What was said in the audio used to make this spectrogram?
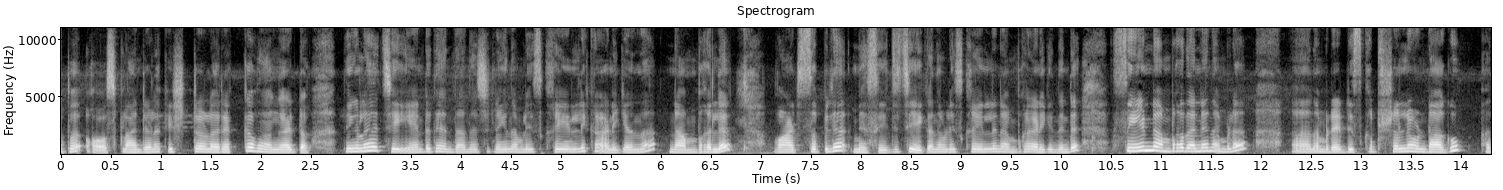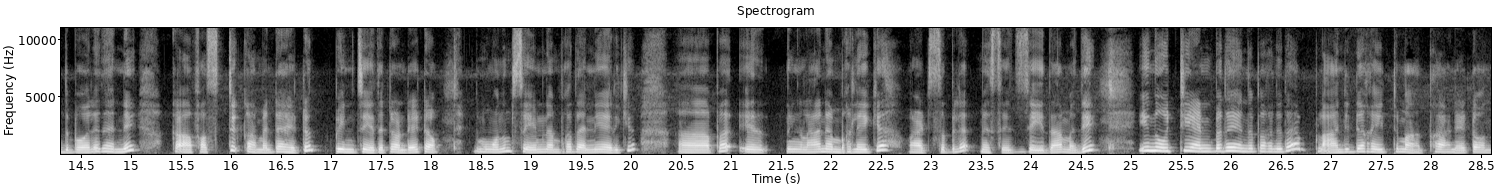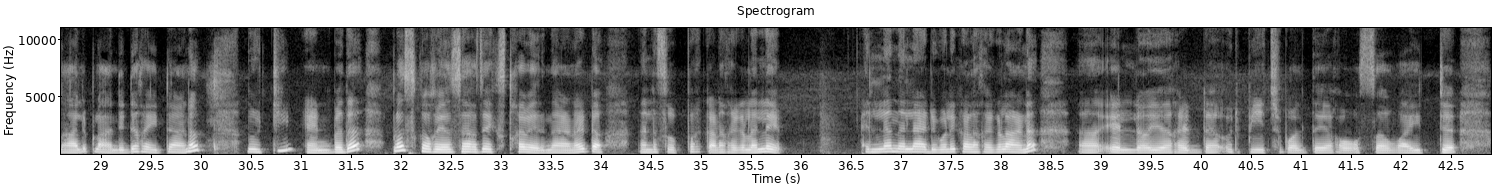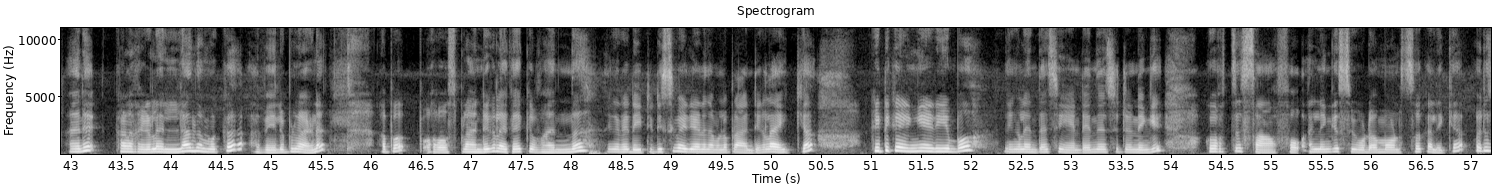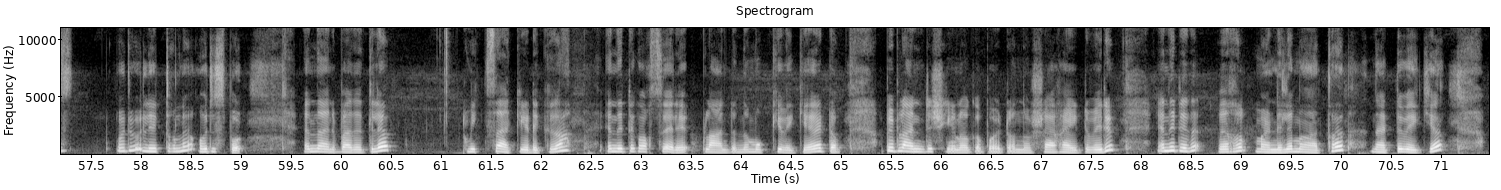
അപ്പോൾ റോസ് പ്ലാന്റുകളൊക്കെ ഇഷ്ടമുള്ളവരൊക്കെ വാങ്ങുക കേട്ടോ. നിങ്ങൾ ചെയ്യേണ്ടത് എന്താണെന്ന് വെച്ചിട്ടുണ്ടെങ്കിൽ നമ്മൾ ഈ സ്ക്രീനിൽ കാണിക്കുന്ന നമ്പറിൽ വാട്സപ്പിൽ മെസ്സേജ് ചെയ്യുക. നമ്മൾ ഈ സ്ക്രീനിൽ നമ്പർ കാണിക്കുന്നുണ്ട്. സെയിം നമ്പർ തന്നെ നമ്മൾ നമ്മുടെ ഡിസ്ക്രിപ്ഷനിലും ഉണ്ടാകും. അതുപോലെ തന്നെ ഫസ്റ്റ് കമന്റായിട്ടും പിൻ ചെയ്തിട്ടുണ്ട് കേട്ടോ. മൂന്നും സെയിം നമ്പർ തന്നെയായിരിക്കും. അപ്പോൾ നിങ്ങൾ ആ നമ്പറിലേക്ക് വാട്സപ്പിൽ മെസ്സേജ് ചെയ്താൽ മതി. ഈ നൂറ്റി എൺപത് എന്ന് പറഞ്ഞത് പ്ലാന്റിന്റെ റേറ്റ് മാത്രമാണ് കേട്ടോ. നാല് പ്ലാന്റിന്റെ റേറ്റാണ് നൂറ്റി എൺപത് പ്ലസ് കൊറിയർ ചാർജ് എക്സ്ട്രാ വരുന്നതാണ് കേട്ടോ. നല്ല സൂപ്പർ കളറുകളല്ലേ എല്ലാം നല്ല അടിപൊളി കളറുകളാണ് യെല്ലോ റെഡ് ഒരു പീച്ച് പോലത്തെ റോസ് വൈറ്റ് അങ്ങനെ കളറുകളെല്ലാം നമുക്ക് അവൈലബിൾ ആണ്. അപ്പോൾ റോസ് പ്ലാന്റുകളൊക്കെ വന്ന് ഇങ്ങനെ ഡി ടി ഡി സി വഴിയാണ് നമ്മൾ പ്ലാന്റുകൾ അയക്കുക. കിട്ടിക്കഴിഞ്ഞ് കഴിയുമ്പോൾ നിങ്ങൾ എന്താ ചെയ്യേണ്ടതെന്ന് വെച്ചിട്ടുണ്ടെങ്കിൽ കുറച്ച് സാഫോ അല്ലെങ്കിൽ സ്യൂഡോമോൺസോ കലയ്ക്കുക ഒരു ഒരു ലിറ്ററിന് ഒരു സ്പൂൺ. എന്ന അനുപാതത്തിൽ മിക്സ് ആക്കി എടുക്കുക എന്നിട്ട് കുറച്ച് നേരം പ്ലാന്റ് ഒന്ന് മുക്കി വെക്കുക കേട്ടോ. അപ്പോൾ ഈ പ്ലാന്റിന്റെ ക്ഷീണമൊക്കെ പോയിട്ട് ഒന്ന് ഉഷാറായിട്ട് വരും. എന്നിട്ടിത് വെറും മണ്ണിൽ മാത്രം നട്ട് വയ്ക്കുക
